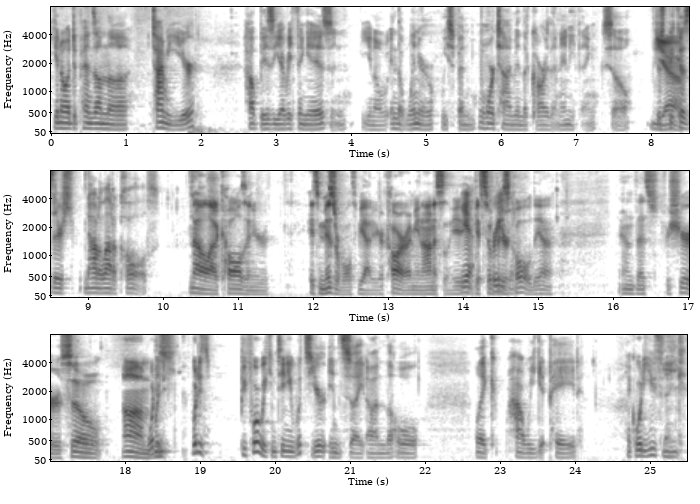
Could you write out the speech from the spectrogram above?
you know, it depends on the time of year, how busy everything is, and you know, in the winter we spend more time in the car than anything. So just Yeah. because there's not a lot of calls. not a lot of calls and you're it's miserable to be out of your car. I mean, honestly, it Yeah, gets so bitter cold. Yeah, and that's for sure. So, um, What is what is before we continue? What's your insight on the whole, like how we get paid? Like, what do you think?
